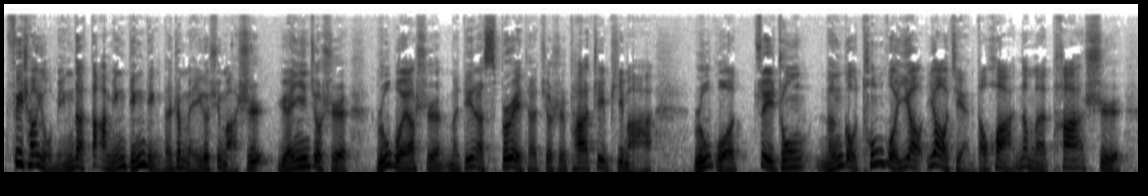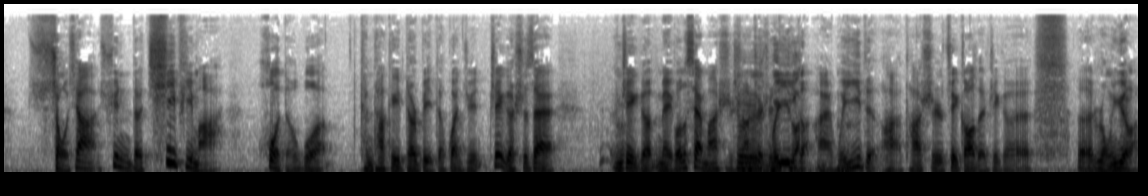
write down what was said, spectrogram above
非常有名的、大名鼎鼎的这么一个驯马师。原因就是，如果要是 Medina Spirit，就是他这匹马。如果最终能够通过药药检的话，那么他是手下训的七匹马获得过 Kentucky Derby 的冠军，这个是在这个美国的赛马史上这是第一个，哎，唯一的啊，他是最高的这个呃荣誉了。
